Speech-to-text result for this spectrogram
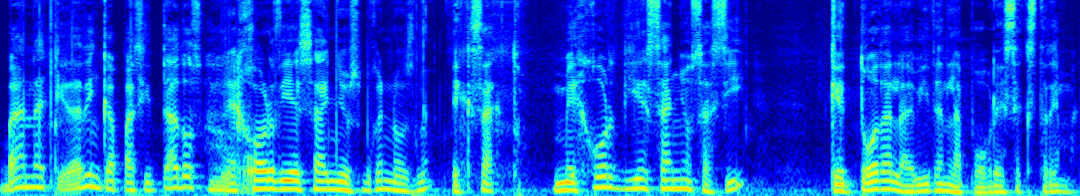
van a quedar incapacitados. Mejor 10 años buenos, ¿no? Exacto. Mejor 10 años así que toda la vida en la pobreza extrema.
